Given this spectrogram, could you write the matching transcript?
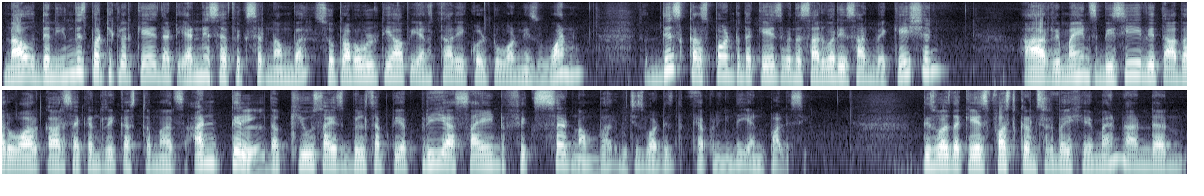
now then in this particular case that n is a fixed number. So, probability of n star equal to 1 is 1. So, this corresponds to the case when the server is on vacation or remains busy with other work or secondary customers until the queue size builds up to a pre-assigned fixed number which is what is happening in the n policy. This was the case first considered by Heyman and then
